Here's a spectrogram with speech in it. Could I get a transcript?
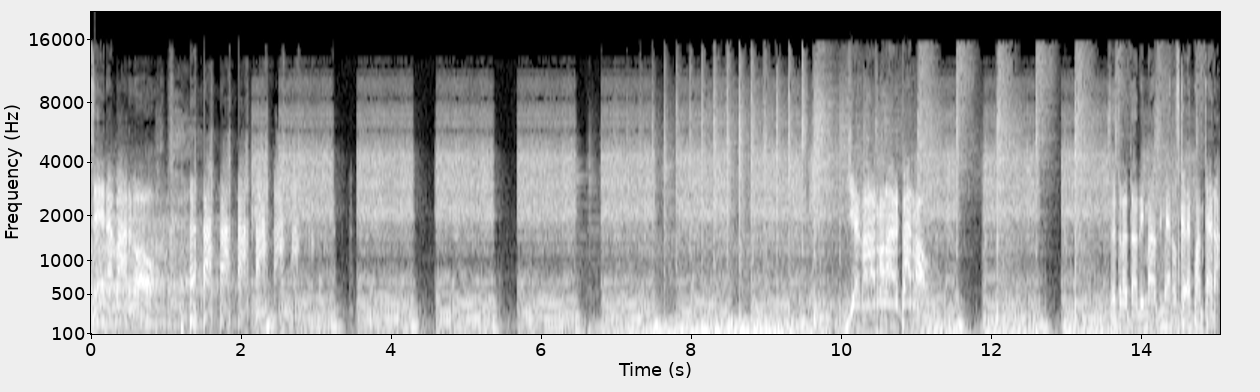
Sin embargo. Llega la rola del perro. Se trata ni más ni menos que de Pantera.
